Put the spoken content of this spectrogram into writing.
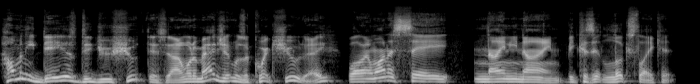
How many days did you shoot this? I would imagine it was a quick shoot, eh? Well, I want to say 99 because it looks like it.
